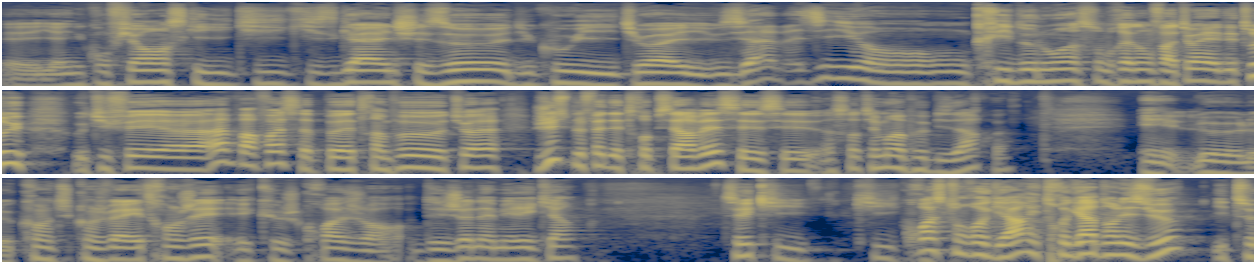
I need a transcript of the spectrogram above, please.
il y a une confiance qui, qui, qui se gagne chez eux, et du coup, ils, tu vois, ils se disent ah vas-y, on, on crie de loin son prénom. Enfin, tu vois, il y a des trucs où tu fais euh, ah parfois ça peut être un peu, tu vois, juste le fait d'être observé, c'est un sentiment un peu bizarre, quoi. Et le, le- quand, quand je vais à l'étranger et que je croise genre des jeunes américains, sais, qui, qui croisent ton regard, ils te regardent dans les yeux, ils te,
